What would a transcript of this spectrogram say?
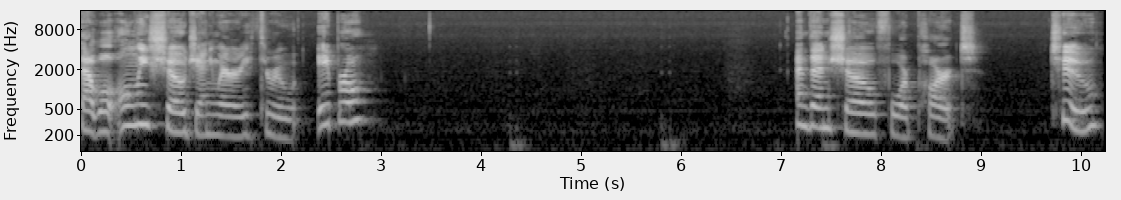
that will only show January through April. And then show for part two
